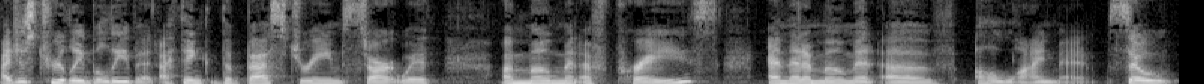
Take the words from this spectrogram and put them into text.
I just truly believe it. I think the best dreams start with a moment of praise and then a moment of alignment. So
